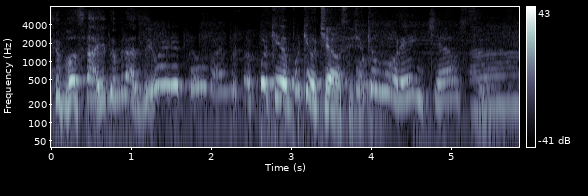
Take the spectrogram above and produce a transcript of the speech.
se for sair do Brasil, aí então vai. Por, quê? Por que o Chelsea? Porque eu morei em Chelsea. Ah,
